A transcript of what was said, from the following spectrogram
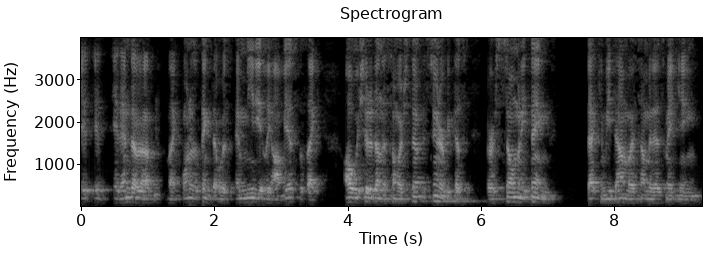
it, it, it ended up like one of the things that was immediately obvious was like, oh, we should have done this so much sooner because there are so many things that can be done by somebody that's making,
